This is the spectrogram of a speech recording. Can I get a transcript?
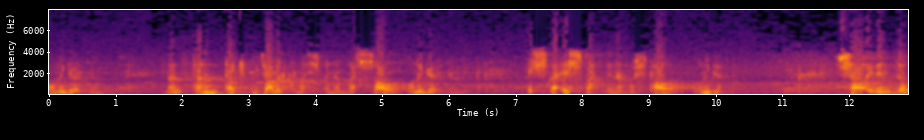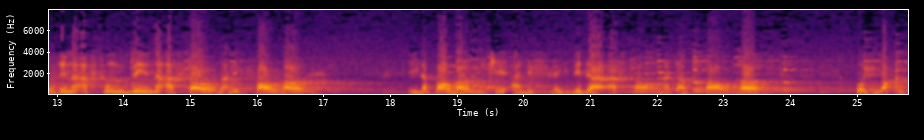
onu gördüm. Ben senin tek ucalık meşbine meşşal onu gördüm. عشق عشق نه مشتاق نگرد شاعر زوغ نه افسونده نه افسان الف بالار لیله بالار که الف لیلی ده افسانه ده بالا اود یاقوت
